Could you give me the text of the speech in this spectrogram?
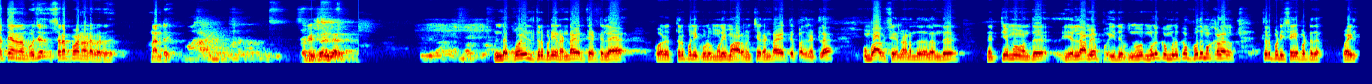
சத்யானந்த பூஜை சிறப்பாக நடைபெறுது. நன்றி. இந்த கோயில் திருப்பணி ரெண்டாயிரத்தி எட்டில் ஒரு திருப்பணி குழு மூலிமா ஆரம்பித்து ரெண்டாயிரத்தி பதினெட்டில் கும்பாபிஷேகம் நடந்ததுலேருந்து நித்தியமும் வந்து எல்லாமே இது மு- முழுக்க முழுக்க பொதுமக்களால் திருப்பணி செய்யப்பட்டது கோயில்.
